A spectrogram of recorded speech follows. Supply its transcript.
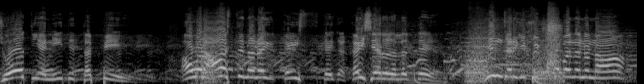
ಜ್ಯೋತಿಯ ನೀತಿ ತಪ್ಪಿ ಅವರ ಆಸ್ತಿ ನನಗೆ ಕೈ ಕೈ- ಸೇರದಲ್ಲದೆ ಹಿಂಜರಿಗೆ ಬಿಟ್ಟು ಬಂದನಣ್ಣ ಇಲ್ಲ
